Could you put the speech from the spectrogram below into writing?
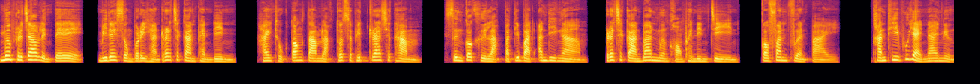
เมื่อพระเจ้าเลนเต้มิได้ทรงบริหารราชการแผ่นดิน ให้ถูกต้องตามหลักทศพิธราชธรรม ซึ่งก็คือหลักปฏิบัติอันดีงาม ราชการบ้านเมืองของแผ่นดินจีนก็ฟั่นเฟือนไป ขันทีผู้ใหญ่นายหนึ่ง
